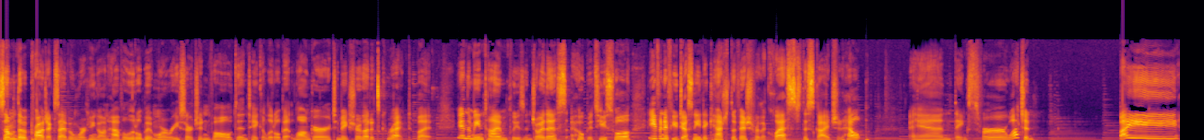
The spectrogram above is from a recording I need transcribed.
some of the projects I've been working on have a little bit more research involved and take a little bit longer to make sure that it's correct. But in the meantime, please enjoy this. I hope it's useful. Even if you just need to catch the fish for the quest, this guide should help. And thanks for watching. Bye!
